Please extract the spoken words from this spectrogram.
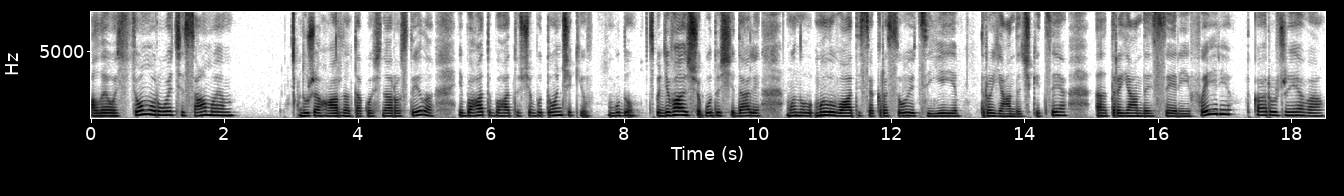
але ось в цьому році саме дуже гарно так ось наростила. І багато-багато ще бутончиків. Буду, Сподіваюся, що буду ще далі милуватися красою цієї трояндочки. Це е, троянда із серії Фейрі, така рожева.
